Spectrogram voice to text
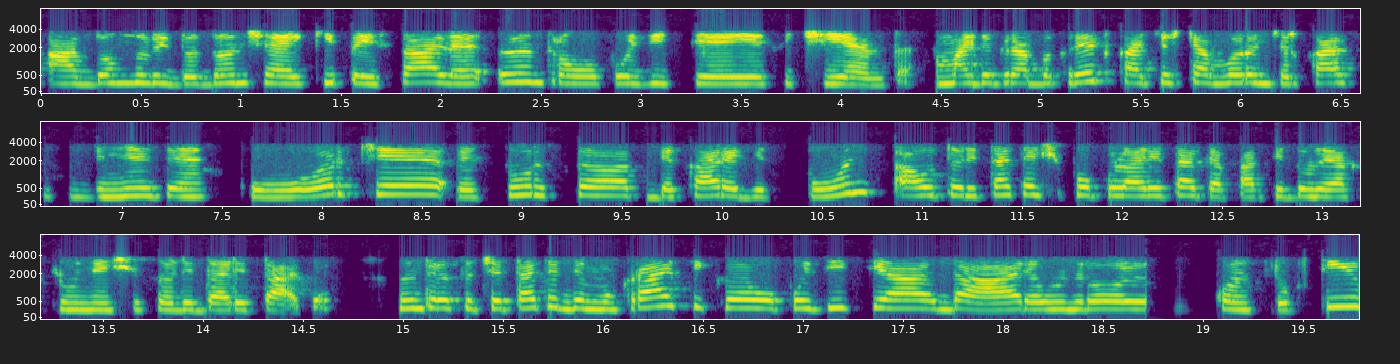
a domnului Dodon și a echipei sale într-o opoziție eficientă. Mai degrabă cred că aceștia vor încerca să sublineze cu orice resursă de care dispun autoritatea și popularitatea Partidului Acțiune și Solidaritate. Într-o societate democratică, opoziția, da, are un rol constructiv,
